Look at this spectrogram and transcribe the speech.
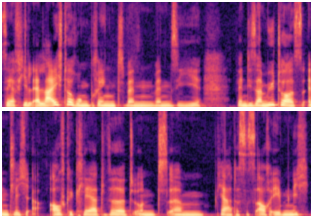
sehr viel Erleichterung bringt, wenn, wenn sie wenn dieser Mythos endlich aufgeklärt wird und ähm, ja, dass es auch eben nicht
